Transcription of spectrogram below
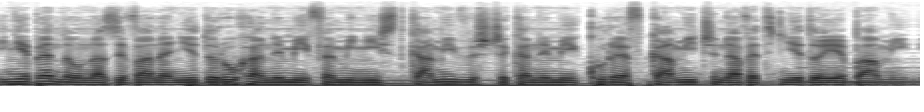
i nie będą nazywane niedoruchanymi feministkami, wyszczekanymi kurewkami czy nawet niedojebami.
